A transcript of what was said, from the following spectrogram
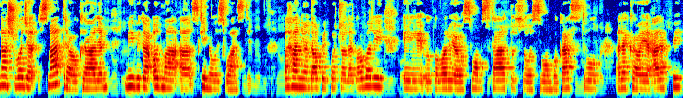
naš vođa smatrao kraljem, mi bi ga odmah a, skinuli s vlasti. Pa Bahan je onda opet počeo da govori i govorio o svom statusu, o svom bogatstvu. Rekao je Arapi, e,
